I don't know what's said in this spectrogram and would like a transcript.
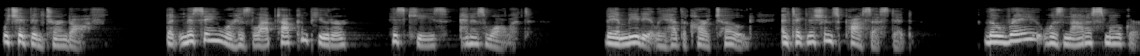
which had been turned off. But missing were his laptop computer, his keys, and his wallet. They immediately had the car towed, and technicians processed it. Though Ray was not a smoker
